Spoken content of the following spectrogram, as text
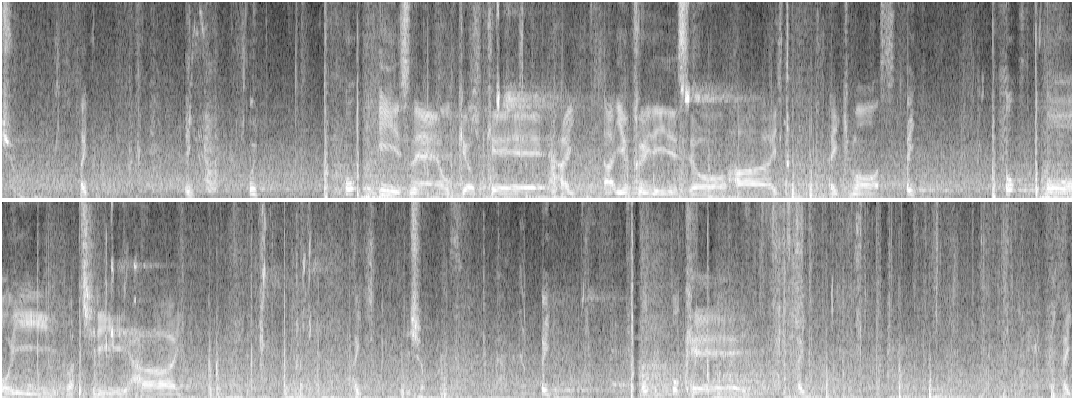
しょはいはいおい。おいいですね。オッケーオッケー。はい。あゆっくりでいいですよ。はい。はい行きます。はい。おおいい。バッチリ。はい。はい。よいしょ。はい。おオッケー。はい。はい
